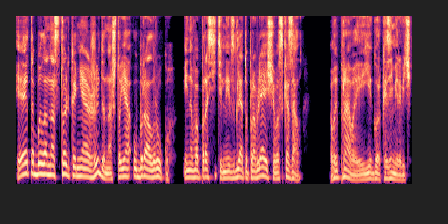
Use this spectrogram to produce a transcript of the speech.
И это было настолько неожиданно, что я убрал руку и на вопросительный взгляд управляющего сказал «Вы правы, Егор Казимирович,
